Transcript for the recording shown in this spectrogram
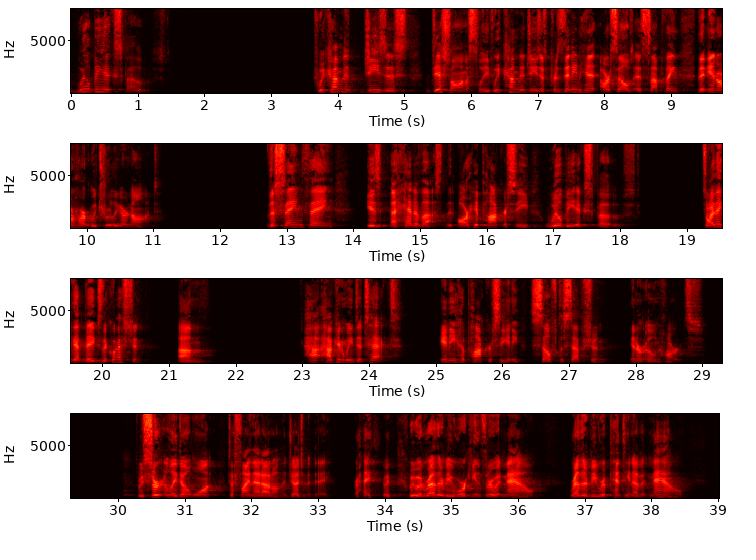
will be exposed. If we come to Jesus dishonestly, if we come to Jesus presenting ourselves as something that in our heart we truly are not, the same thing is ahead of us, that our hypocrisy will be exposed. So I think that begs the question um, how, how can we detect any hypocrisy, any self deception in our own hearts. We certainly don't want to find that out on the judgment day, right? We would rather be working through it now, rather be repenting of it now.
